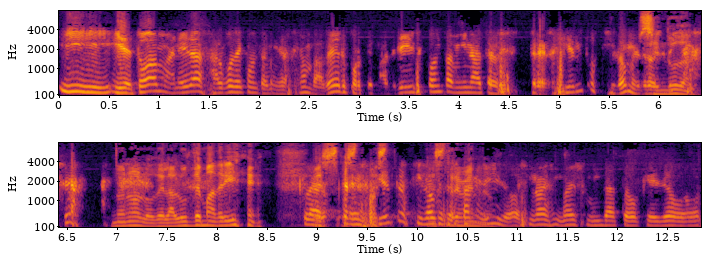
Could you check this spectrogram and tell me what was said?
Y, de todas maneras algo de contaminación va a haber, porque Madrid contamina 300 kilómetros. Sin duda. No, no, lo de la luz de Madrid. Claro, es, 300 kilómetros está medido. No es, no es un dato que yo.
